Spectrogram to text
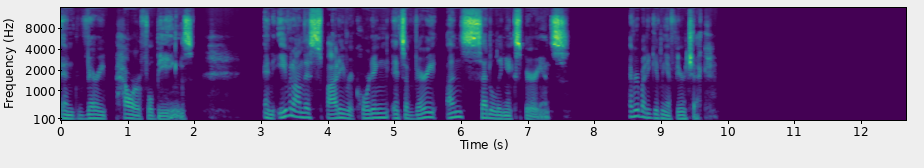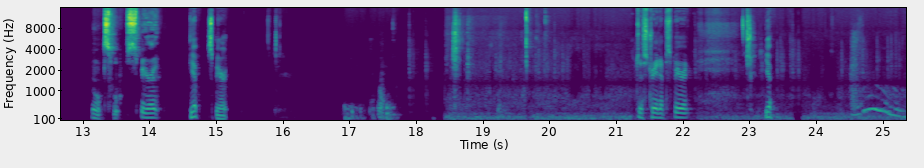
and very powerful beings. And even on this spotty recording, it's a very unsettling experience. Everybody give me a fear check. Oh, spirit. Yep, spirit. Just straight up spirit. Yep. Ooh.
